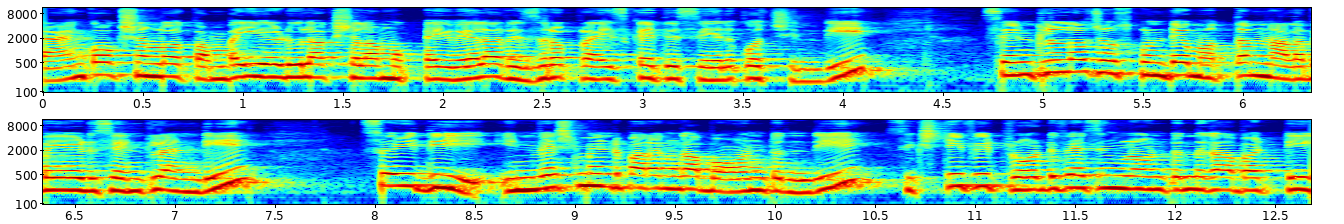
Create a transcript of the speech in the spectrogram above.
బ్యాంక్ ఆప్షన్లో తొంభై ఏడు లక్షల ముప్పై వేల రిజర్వ్ ప్రైస్కి అయితే సేల్కి వచ్చింది సెంట్లలో చూసుకుంటే మొత్తం నలభై ఏడు సెంట్లు అండి సో ఇది ఇన్వెస్ట్మెంట్ పరంగా బాగుంటుంది. సిక్స్టీ ఫీట్ రోడ్డు ఫేసింగ్లో ఉంటుంది కాబట్టి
